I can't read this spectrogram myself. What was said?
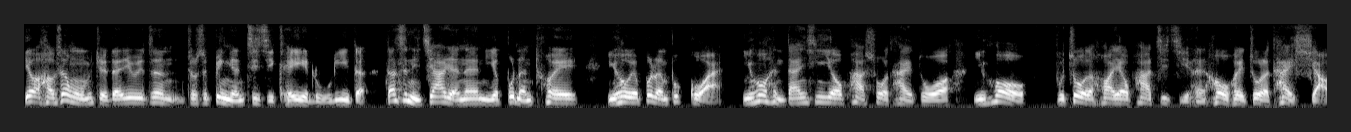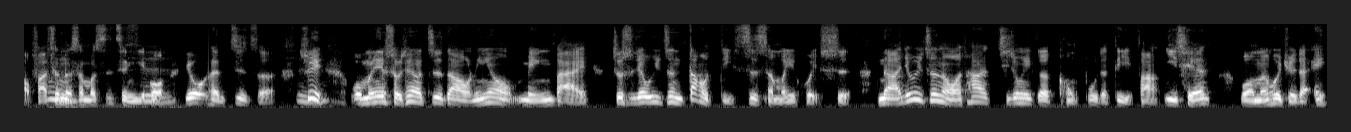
又好像我们觉得忧郁症就是病人自己可以努力的，但是你家人呢，你又不能推，以后又不能不管，以后很担心，又怕说太多，以后不做的话又怕自己很后悔做的太小，发生了什么事情以后又很自责，所以我们也首先要知道，你要明白，就是忧郁症到底是什么一回事。那忧郁症哦，它其中一个恐怖的地方，以前。我们会觉得，哎，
